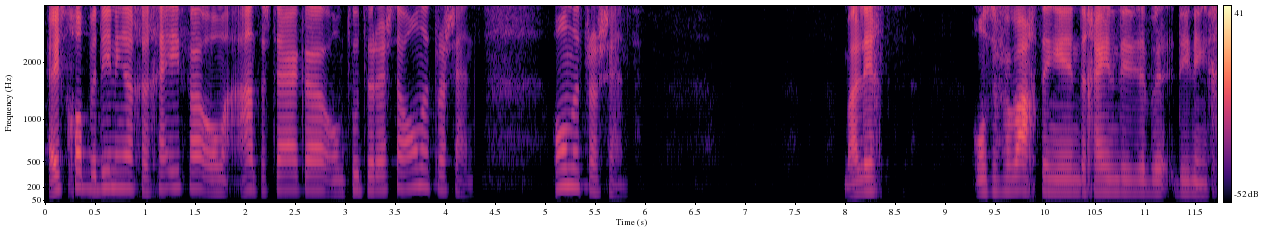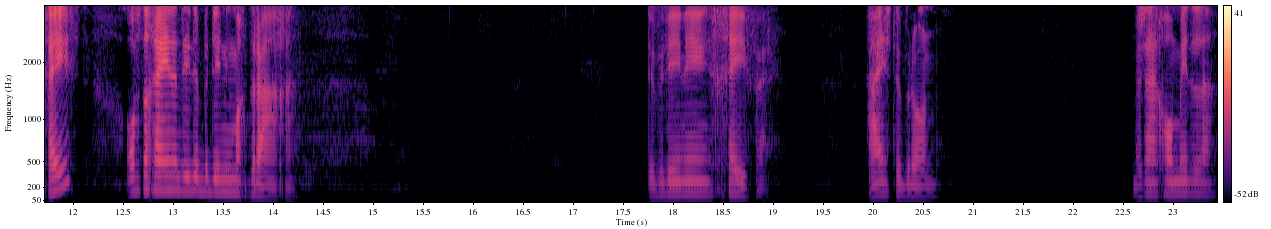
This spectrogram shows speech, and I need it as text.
Heeft God bedieningen gegeven om aan te sterken, om toe te rusten? 100%. 100%. Maar ligt onze verwachting in degene die de bediening geeft of degene die de bediening mag dragen? De bedieninggever. Hij is de bron. We zijn gewoon middelen.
